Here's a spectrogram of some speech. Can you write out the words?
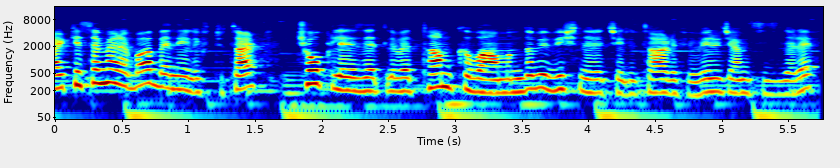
Herkese merhaba ben Elif Tüter. Çok lezzetli ve tam kıvamında bir vişne reçeli tarifi vereceğim sizlere.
